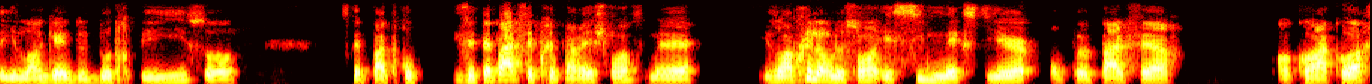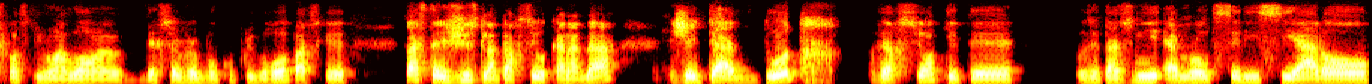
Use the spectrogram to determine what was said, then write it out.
ils loguaient de d'autres pays. So, c'était pas trop. Ils n'étaient pas assez préparés, je pense, mais ils ont appris leur leçon. Et si next year, on peut pas le faire encore à corps, je pense qu'ils vont avoir euh, des serveurs beaucoup plus gros parce que ça, c'était juste la partie au Canada. J'ai été à d'autres versions qui étaient aux États-Unis, Emerald City, Seattle,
